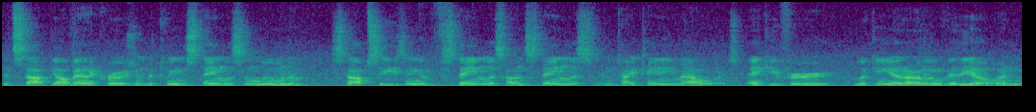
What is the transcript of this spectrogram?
that stop galvanic corrosion between stainless and aluminum, stop seizing of stainless on stainless, and titanium alloys. Thank you for looking at our little video and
